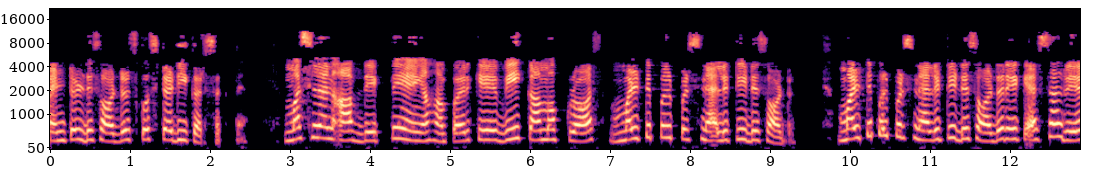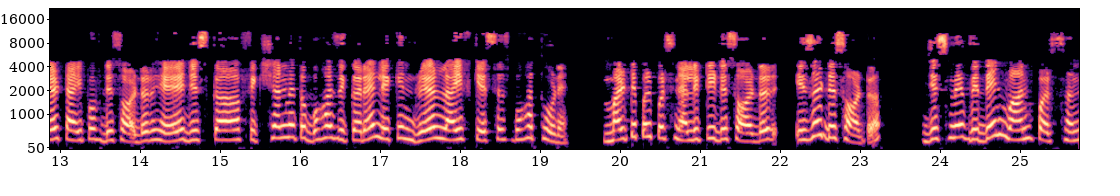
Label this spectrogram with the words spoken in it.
mental disorder کو اسٹڈی کر سکتے ہیں مثلاً آپ دیکھتے ہیں یہاں پر کہ we come across multiple personality disorder multiple personality disorder ایک ایسا ریئر ٹائپ آف ڈس آرڈر ہے جس کا فکشن میں تو بہت ذکر ہے لیکن ریئل لائف کیسز بہت تھوڑے multiple personality disorder is a disorder جس میں within one person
